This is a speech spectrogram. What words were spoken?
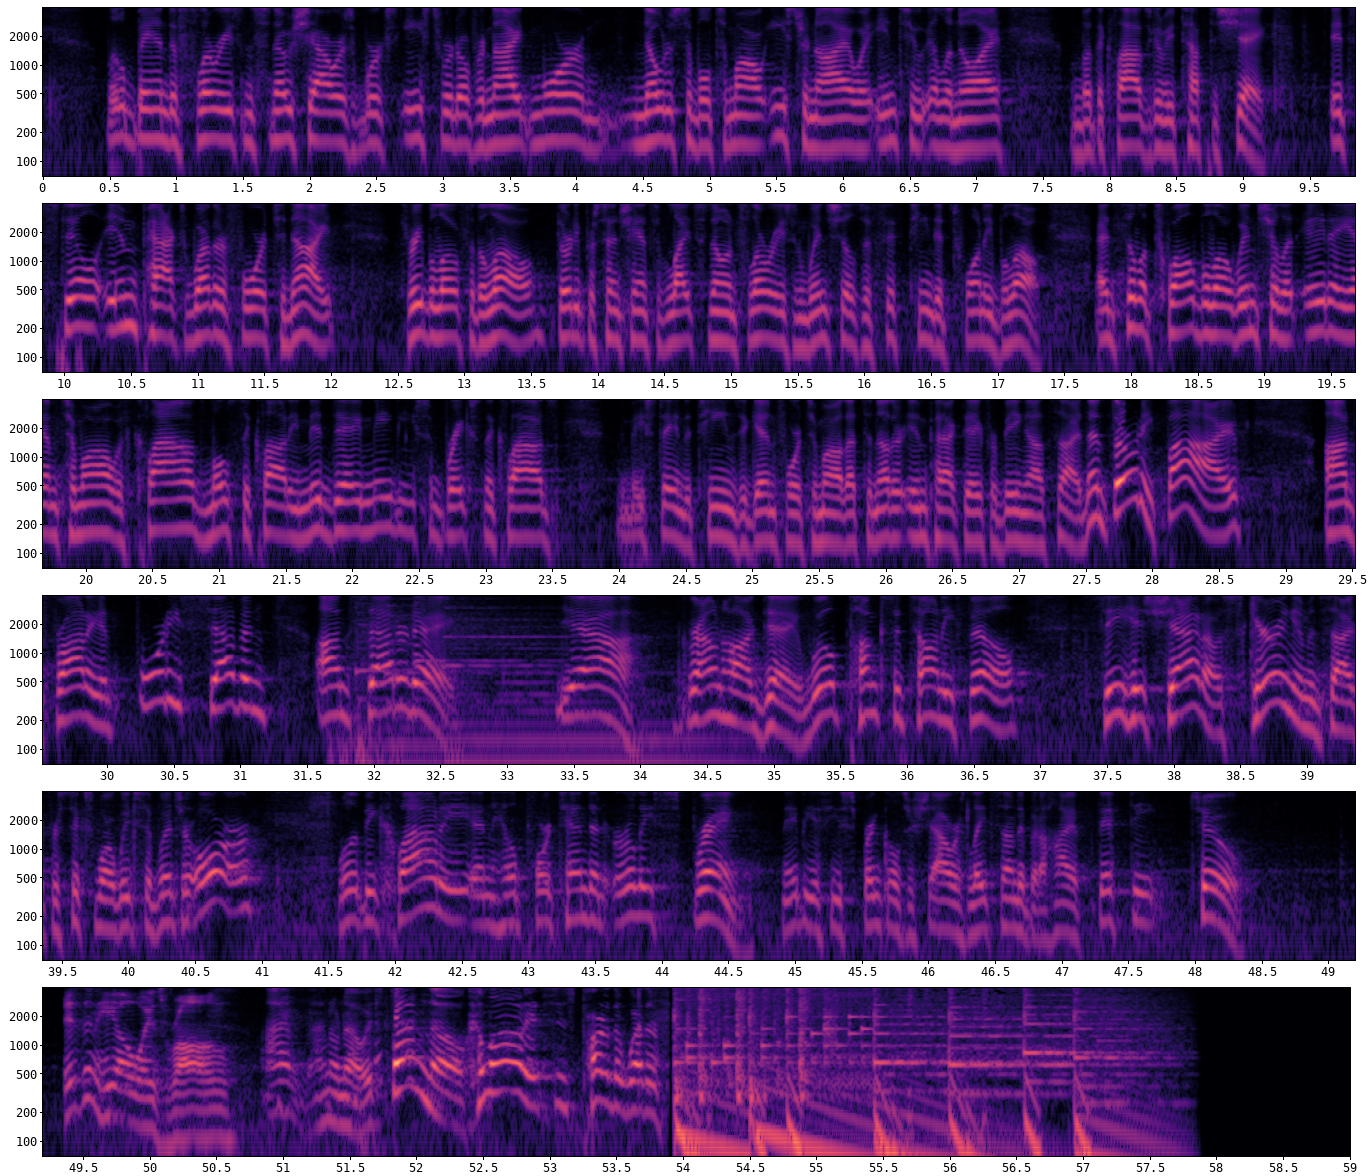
Little band of flurries and snow showers works eastward overnight. More noticeable tomorrow, eastern Iowa into Illinois. But the clouds are going to be tough to shake. It's still impact weather for tonight. Three below for the low, 30% chance of light snow and flurries and wind chills of 15 to 20 below. And still a 12 below wind chill at 8 a.m. tomorrow with clouds, mostly cloudy midday, maybe some breaks in the clouds. We may stay in the teens again for tomorrow. That's another impact day for being outside. Then 35 on Friday and 47 on Saturday. Yeah, Groundhog Day. Will Punxsutawney Phil see his shadow scaring him inside for six more weeks of winter or Will it be cloudy and he'll portend an early spring? Maybe a few sprinkles or showers late Sunday, but a high of 52. Isn't he always wrong? I, I don't know. It's fun though. Come on, it's just part of the weather.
